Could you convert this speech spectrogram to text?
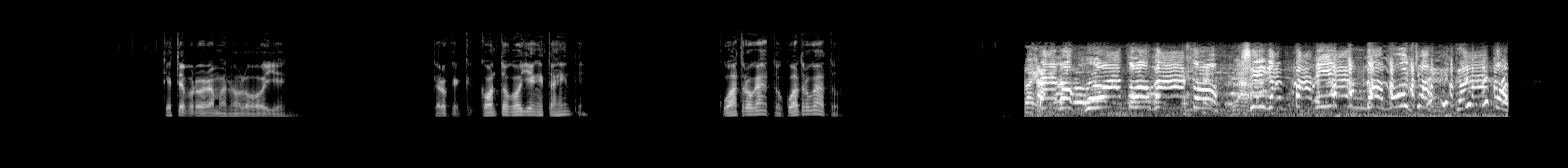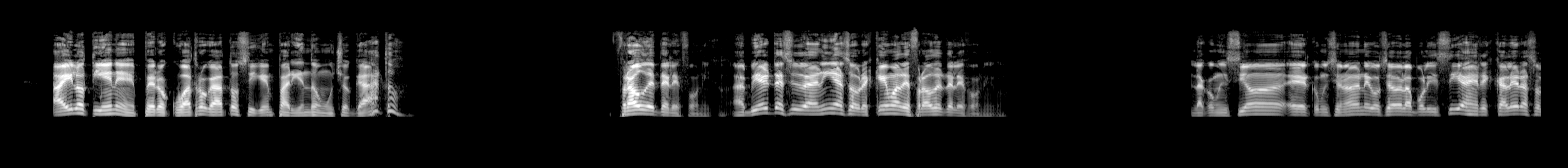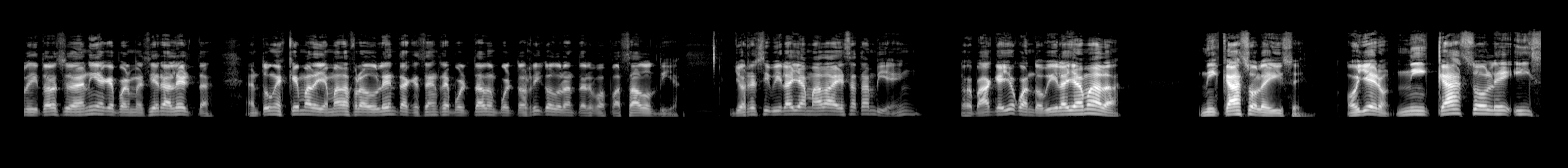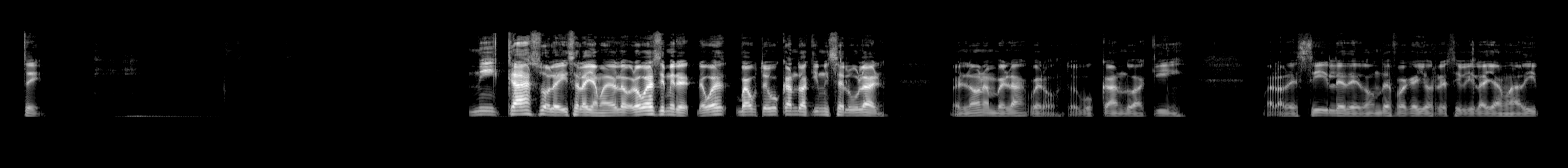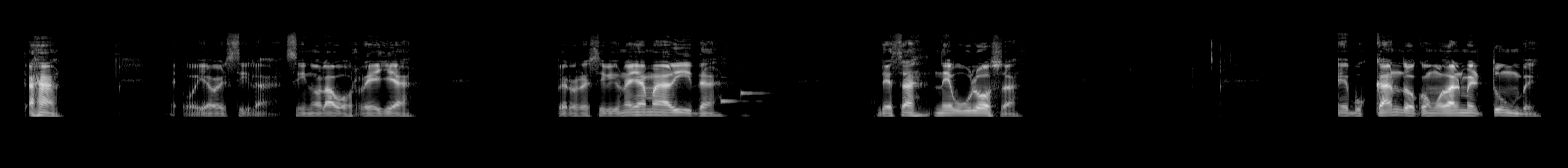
Que este programa no lo oyen. Creo que... ¿Cuántos oyen esta gente? Cuatro gatos, cuatro gatos. Pero cuatro gatos siguen pariendo muchos gatos. Ahí lo tiene, pero cuatro gatos siguen pariendo muchos gatos. Fraude telefónico. Advierte ciudadanía sobre esquema de fraude telefónico. La comisión, el comisionado de negociado de la policía, en Escalera, solicitó a la ciudadanía que permaneciera alerta ante un esquema de llamadas fraudulentas que se han reportado en Puerto Rico durante los pasados días. Yo recibí la llamada esa también. Lo que pasa es que yo cuando vi la llamada, ni caso le hice. ¿Oyeron? Ni caso le hice. Ni caso le hice la llamada. Le, voy a decir, mire, estoy buscando aquí mi celular. Perdón, verdad, pero estoy buscando aquí para decirle de dónde fue que yo recibí la llamadita. Ajá. Voy a ver si, la, si no la borré ya. Pero recibí una llamadita de esas nebulosas eh, buscando cómo darme el tumbe.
